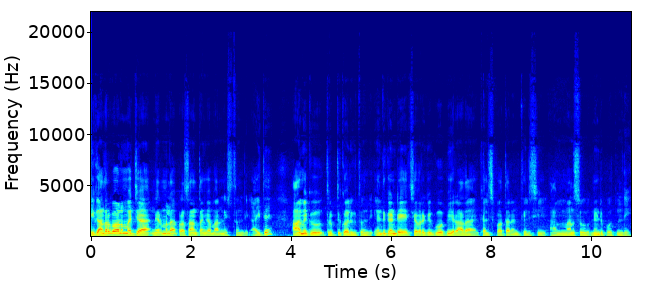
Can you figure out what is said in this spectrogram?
ఈ గందరగోళం మధ్య నిర్మల ప్రశాంతంగా మరణిస్తుంది. అయితే ఆమెకు తృప్తి కలుగుతుంది. ఎందుకంటే చివరికి గోపి రాధ కలిసిపోతారని తెలిసి ఆమె మనసు నిండిపోతుంది.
